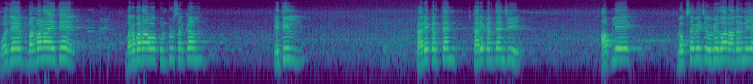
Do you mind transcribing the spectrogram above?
मोजे बरबडा येथे बरबडा व कुंटूर सर्कल येथील कार्यकर्त्यां कार्यकर्त्यांची आपले लोकसभेचे उमेदवार आदरणीय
